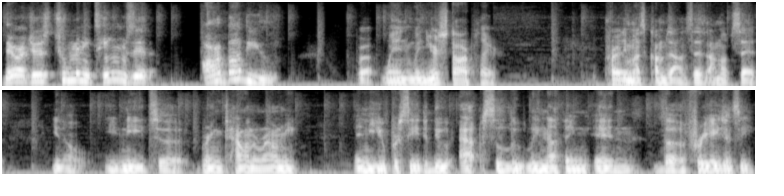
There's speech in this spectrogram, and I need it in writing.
there are just too many teams that are above you. Bro, when when your star player pretty much comes out and says, "I'm upset," you know, you need to bring talent around me, and you proceed to do absolutely nothing in the free agency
